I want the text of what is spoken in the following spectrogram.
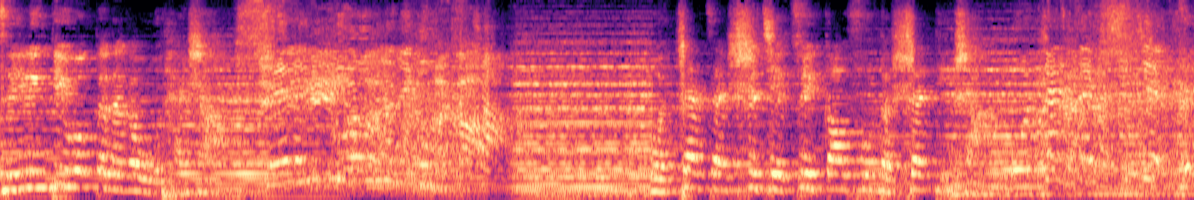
席琳蒂翁的那个舞台上。杰雷蒂翁的那个舞台上，我站在世界最高峰的山顶上，我站在世界最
